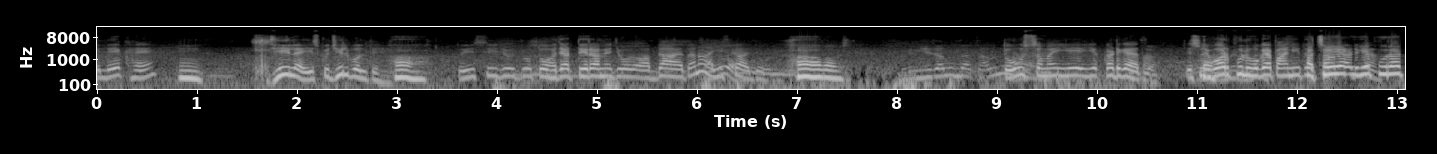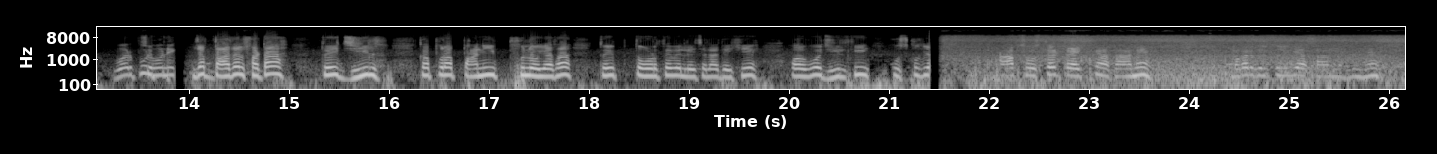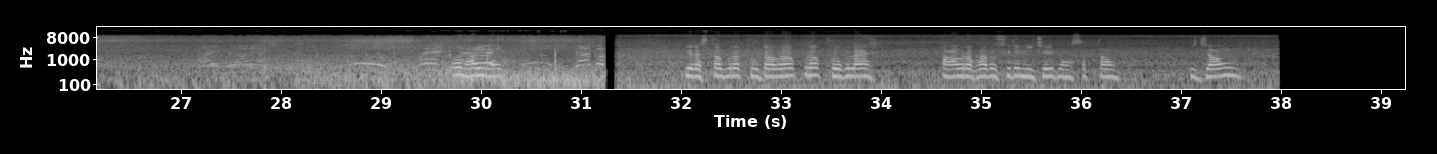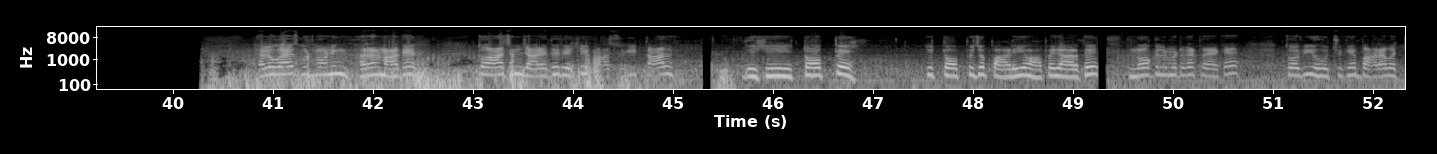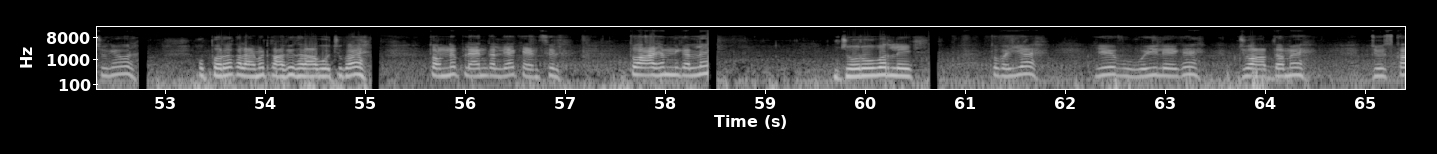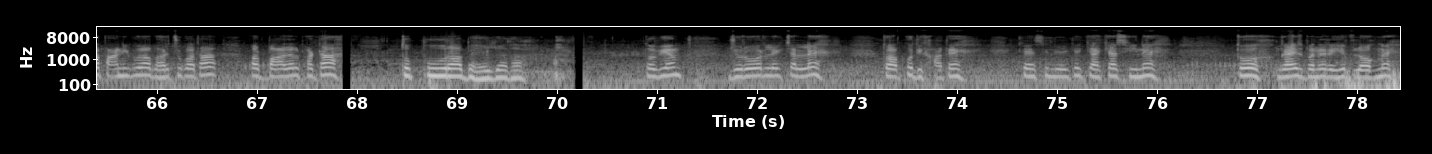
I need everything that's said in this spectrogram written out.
Lake है। हम्म, झील है इसको झील बोलते हैं। हाँ हाँ। तो इससे जो जो 2013 में जो आपदा आया था ना इसका जो हाँ हाँ बाबा तो उस समय ये ये कट गया था। इसमें वर्फुल हो गया पानी तो अच्छा ये ये पूरा वर्फुल होने जब बादल फटा तो ये झील का पूरा पानी फुल हो गया था। तो ये तोड़ते हुए ले चला देखिए। और वो झील थी उसको भी आप सोचते हैं ट्रैकिंग आसान है मगर बिल्कुल भी आसान नहीं है। ओ भाई भाई। ये रास्ता पूरा टूटा हुआ है, पूरा खोखला है। पाँव रखा तो सीधे नीचे ही पहुँच सकता हूँ। जाऊँ। Hello guys good morning Har Har Mahadev. तो आज हम जा रहे थे, देखिए वासुकी ताल। देखिए टॉप पे, ये टॉप पे जो पहाड़ी है, वहाँ पे जा रहे थे। नौ किलोमीटर का ट्रैक है। तो अभी हो चुके हैं, बारह बज चुके हैं और ऊपर का क्लाइमेट काफ़ी ख़राब हो चुका है। तो हमने प्लान कर लिया कैंसिल तो आज हम निकल रहे हैं जोरोवर लेक। तो भैया, ये वही लेक है जो आपदा में, जो इसका पानी पूरा भर चुका था और बादल फटा तो पूरा बह गया था। तो अभी हम जोरोवर लेक चल रहे हैं तो आपको दिखाते हैं कैसी लेक है क्या क्या सीन है। तो गैस बने रहिए ब्लॉग में,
